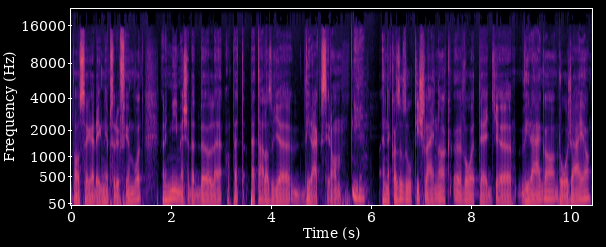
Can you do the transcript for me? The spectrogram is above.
valószínűleg elég népszerű film volt, mert egy mém esedett belőle, a pet, petál az ugye virágszirom. Igen. Ennek az uzó kislánynak volt egy virága, rózsája,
